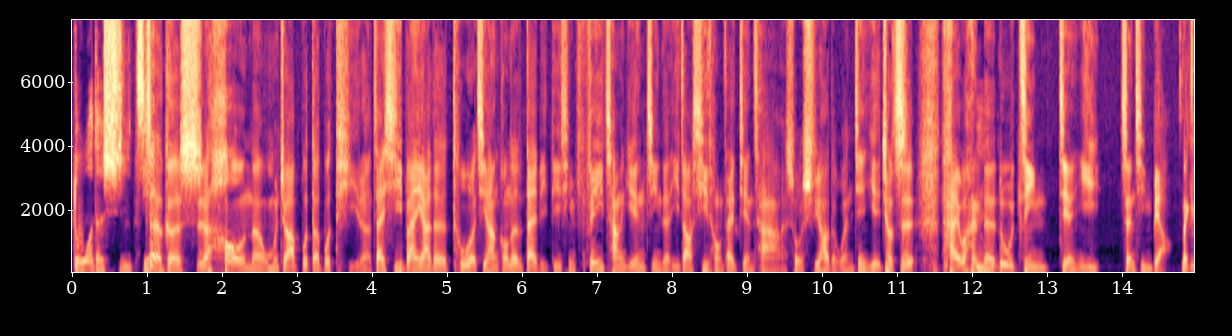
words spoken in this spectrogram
多的时间。这个时候呢，我们就要不得不提了，在西班牙的土耳其航空的代理地勤非常严谨的依照系统在检查所需要的文件，也就是台湾的入境检疫。嗯申请表，那个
